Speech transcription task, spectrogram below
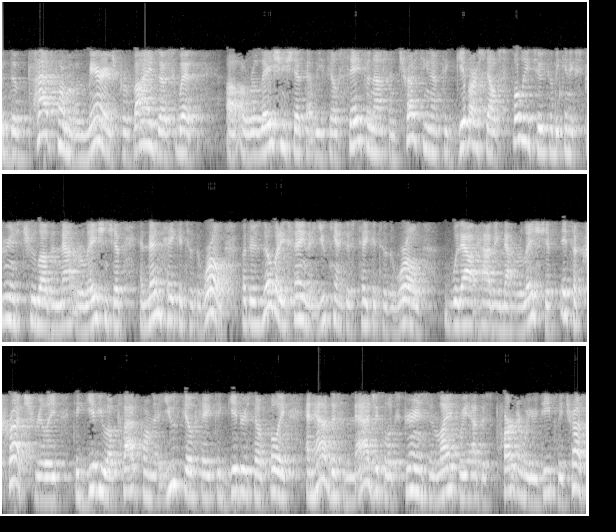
the, the platform of a marriage provides us with a relationship that we feel safe enough and trusting enough to give ourselves fully to so we can experience true love in that relationship and then take it to the world. But there's nobody saying that you can't just take it to the world without having that relationship. It's a crutch, really, to give you a platform that you feel safe to give yourself fully and have this magical experience in life where you have this partner where you deeply trust.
